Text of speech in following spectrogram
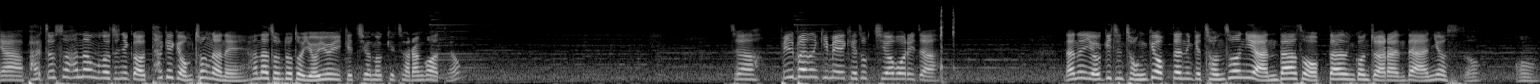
야 발전소 하나 무너지니까 타격이 엄청나네. 하나 정도 더 여유 있게 지어놓길 잘한 것 같아요. 자, 빌 받은 김에 계속 지어버리자. 나는 여기 지금 전기 없다는 게 전선이 안 닿아서 없다는 건 줄 알았는데 아니었어. 어.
